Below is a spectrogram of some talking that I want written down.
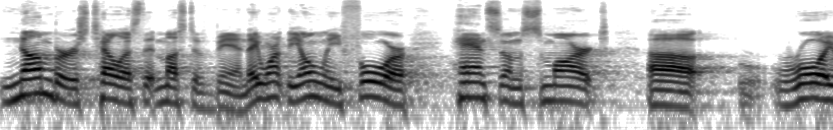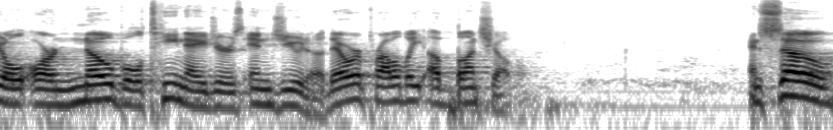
numbers tell us that must have been. They weren't the only four handsome, smart, uh, royal, or noble teenagers in Judah. There were probably a bunch of them. And so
